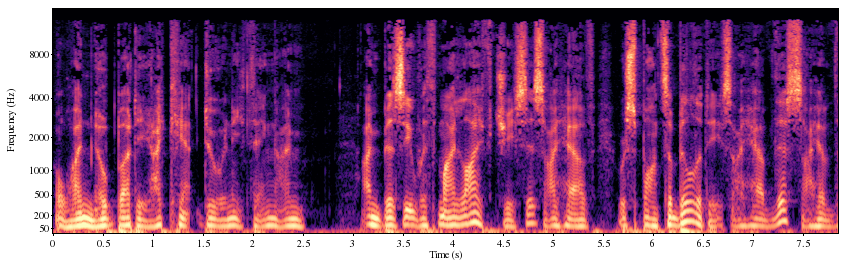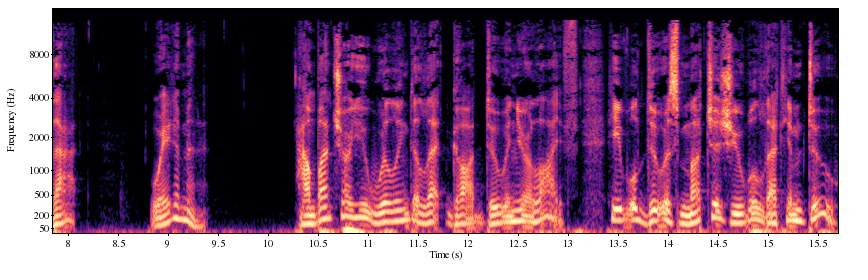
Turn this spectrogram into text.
Oh, I'm nobody. I can't do anything. I'm I'm busy with my life, Jesus. I have responsibilities. I have this, I have that. Wait a minute. How much are you willing to let God do in your life? He will do as much as you will let Him do.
